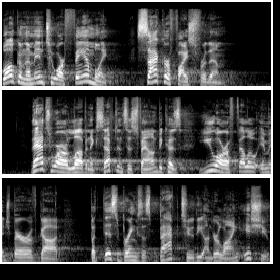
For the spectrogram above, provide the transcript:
welcome them into our family, sacrifice for them. That's where our love and acceptance is found because you are a fellow image bearer of God. But this brings us back to the underlying issue.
